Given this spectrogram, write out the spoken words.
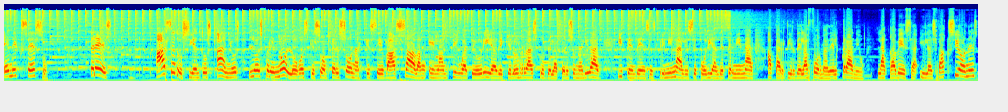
en exceso. 3. Hace 200 años, los frenólogos, que son personas que se basaban en la antigua teoría de que los rasgos de la personalidad y tendencias criminales se podían determinar a partir de la forma del cráneo, la cabeza y las facciones,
